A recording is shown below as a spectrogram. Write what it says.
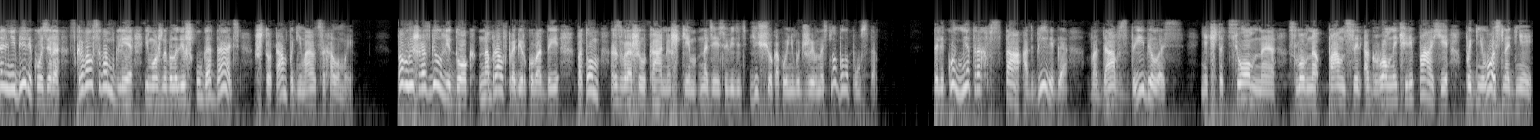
Дальний берег озера скрывался во мгле, и можно было лишь угадать, что там поднимаются холмы. Павлыш разбил ледок, набрал в пробирку воды, потом разворошил камешки, надеясь увидеть еще какую-нибудь живность, но было пусто. Далеко метрах в ста от берега вода вздыбилась. Нечто темное, словно панцирь огромной черепахи, поднялось над ней,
